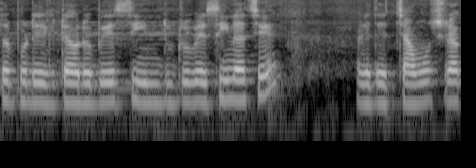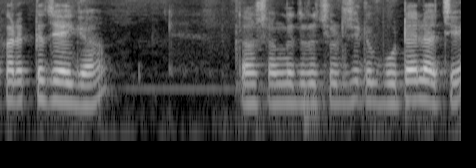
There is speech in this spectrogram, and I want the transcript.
তারপরে একটা ওটা বেসিন দুটো বেসিন আছে, আর এদের চামচ রাখার একটা জায়গা। তার সঙ্গে দুটো ছোটো ছোটো বোতল আছে।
